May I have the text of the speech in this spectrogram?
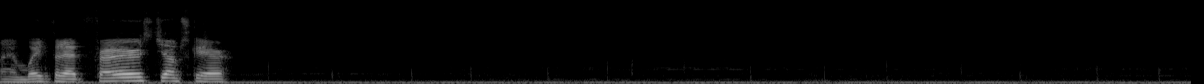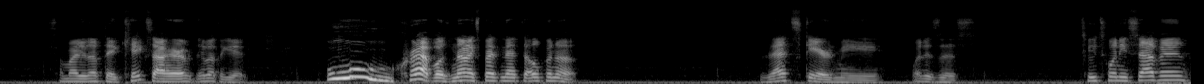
I am waiting for that first jump scare. Somebody left their kicks out here. They're about to get... Ooh, crap. I was not expecting that to open up. That scared me. What is this? 227?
